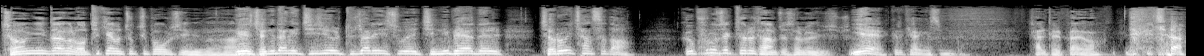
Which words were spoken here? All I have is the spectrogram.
정의당을 어떻게 하면 쭉쭉 뽑을 수 있는가. 이게 정의당의 지지율 두 자릿수에 진입해야 될 절호의 찬스다. 그 프로젝트를 다음 주에 설명해 주십시오. 예, 그렇게 하겠습니다. 잘 될까요? 자,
